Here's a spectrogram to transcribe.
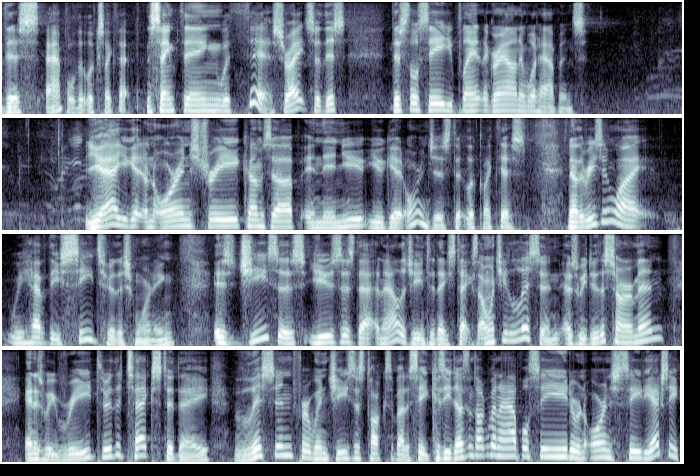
this apple that looks like that. The same thing with this, right? So this this little seed you plant in the ground, and what happens? Yeah, you get an orange tree comes up, and then you you get oranges that look like this. Now the reason why we have these seeds here this morning is Jesus uses that analogy in today's text. I want you to listen as we do the sermon and as we read through the text today, listen for when Jesus talks about a seed. Because he doesn't talk about an apple seed or an orange seed. He actually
